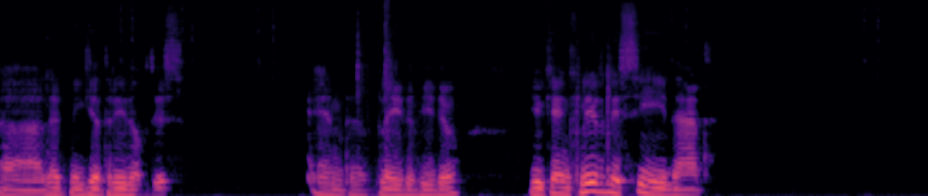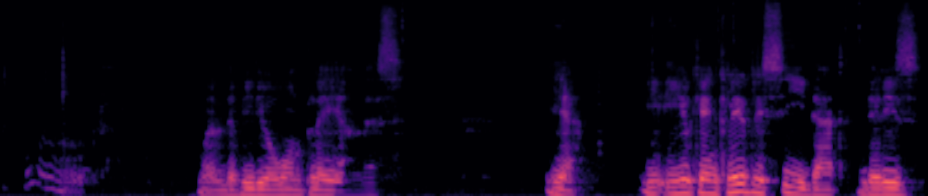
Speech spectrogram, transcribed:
uh, let me get rid of this and uh, play the video. You can clearly see that well the video won't play unless yeah you, can clearly see that there is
